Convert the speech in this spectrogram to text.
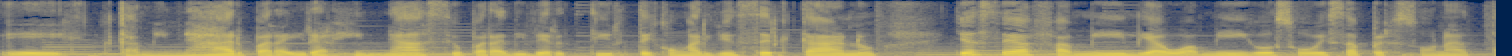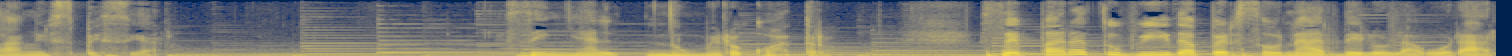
eh, caminar, para ir al gimnasio, para divertirte con alguien cercano, ya sea familia o amigos o esa persona tan especial. Señal número 4 Separa tu vida personal de lo laboral.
